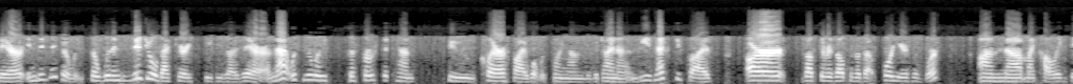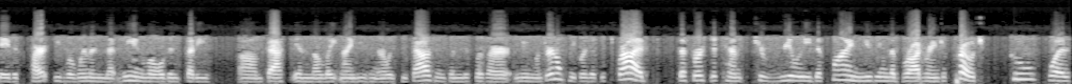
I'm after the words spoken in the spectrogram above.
there individually. So what individual bacteria species are there. And that was really the first attempt to clarify what was going on in the vagina. And these next two slides are about the results of about four years of work on uh, my colleague David's part. These were women that we enrolled in studies um, back in the late 90s and early 2000s, and this was our New England Journal paper that described the first attempt to really define, using the broad range approach, who was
